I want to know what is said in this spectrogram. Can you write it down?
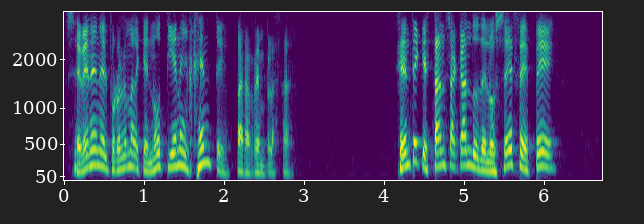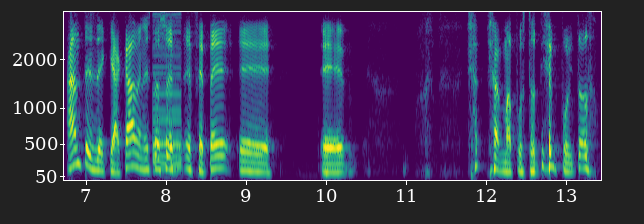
se ven en el problema de que no tienen gente para reemplazar. Gente que están sacando de los FP antes de que acaben estos FP. Eh, eh, ya me ha puesto tiempo y todo.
